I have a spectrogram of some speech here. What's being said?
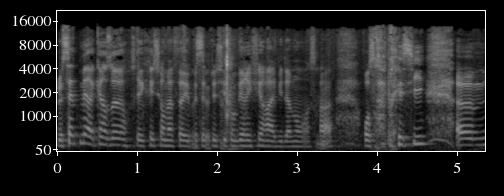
le 7 mai à 15h, c'est écrit sur ma feuille. Peut-être que site on vérifiera évidemment, on sera, on sera précis. Euh,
